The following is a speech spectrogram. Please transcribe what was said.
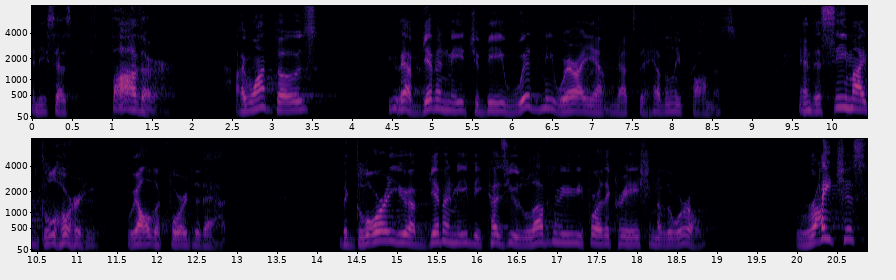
And he says, Father, I want those you have given me to be with me where I am. That's the heavenly promise. And to see my glory. We all look forward to that. The glory you have given me because you loved me before the creation of the world. Righteous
